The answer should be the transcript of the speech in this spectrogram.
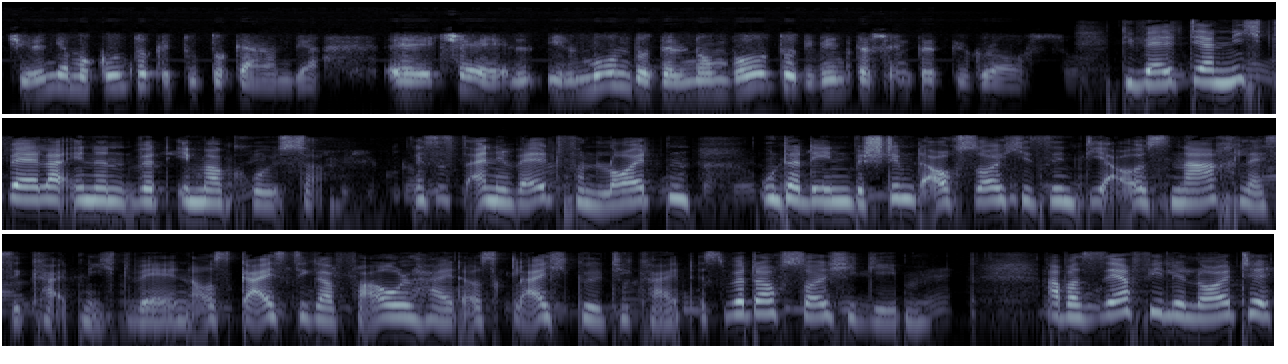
ci rendiamo conto che tutto cambia. Eh, c'è il mondo del non voto diventa sempre più grosso. Die Welt der Nichtwählerinnen wird immer größer. Es ist eine Welt von Leuten, unter denen bestimmt auch solche sind, die aus Nachlässigkeit nicht wählen, aus geistiger Faulheit, aus Gleichgültigkeit. Es wird auch solche geben. Aber sehr viele Leute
